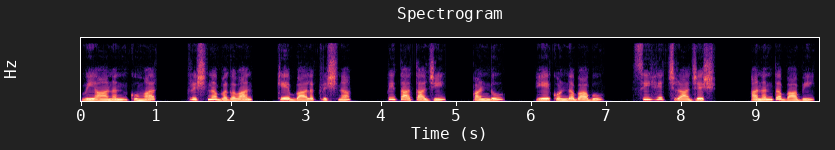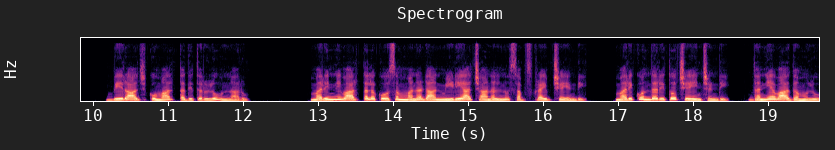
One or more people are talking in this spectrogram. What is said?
V Anand Kumar Krishna Bhagavan K Balakrishna P Tataji Pandu A Kondababu C H Rajesh Ananta Bobby Biraj Kumar తదితరులు ఉన్నారు. మరిన్ని వార్తల కోసం మన డాన్ మీడియా ఛానల్ను సబ్స్క్రైబ్ చేయండి. మరికొందరితో చేయించండి. ధన్యవాదములు.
